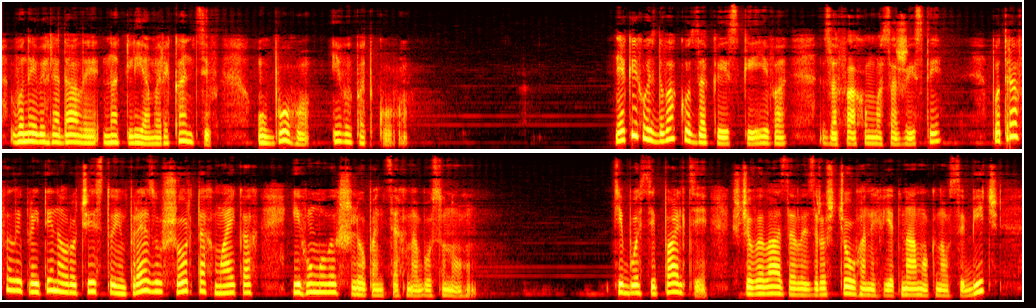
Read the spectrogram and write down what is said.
Вони виглядали на тлі американців убого і випадково. Якихось два козаки з Києва за фахом масажисти потрафили прийти на урочисту імпрезу в шортах, майках і гумових шльопанцях на босу ногу. Ті босі пальці, що вилазили з розчовганих в'єтнамок на всебіч,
